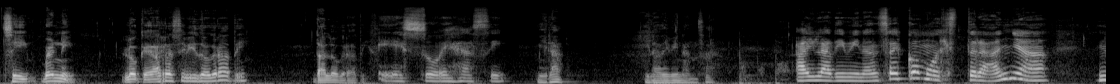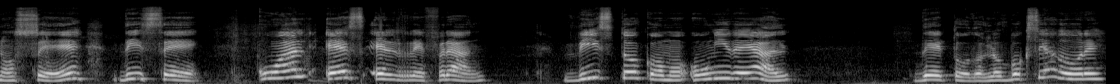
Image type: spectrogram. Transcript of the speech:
Sí, Bernie, lo que has recibido gratis, dalo gratis. Eso es así. Mira, y la adivinanza. Ay, la adivinanza es como extraña. No sé. Dice, ¿cuál es el refrán visto como un ideal de todos los boxeadores?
